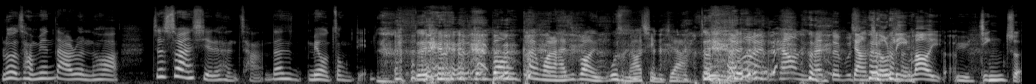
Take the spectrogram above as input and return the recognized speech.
如果长篇大论的话，这虽然写的很长，但是没有重点，对，不知道看完了还是不知道你为什么要请假，对，只看到你才对不起，讲求礼貌与精准，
